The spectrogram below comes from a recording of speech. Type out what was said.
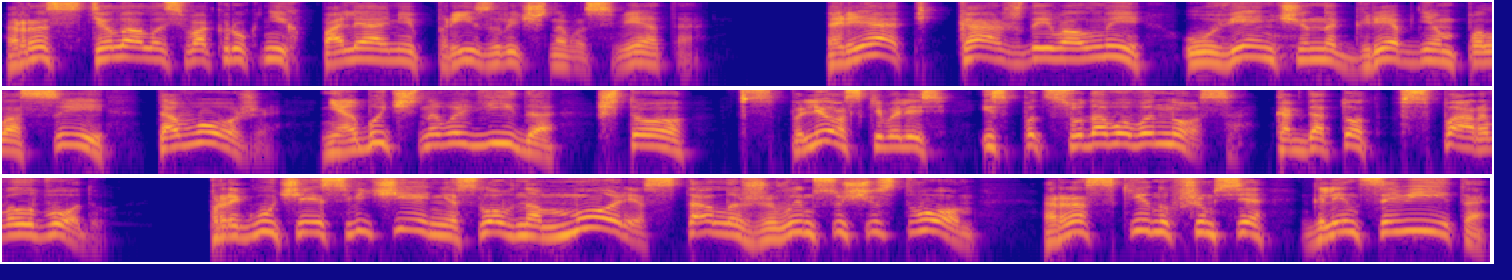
расстилалось вокруг них полями призрачного света. Рябь каждой волны увенчана гребнем полосы того же необычного вида, что всплескивались из-под судового носа, когда тот вспарывал воду. Прыгучее свечение, словно море, стало живым существом, раскинувшимся глинцевито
